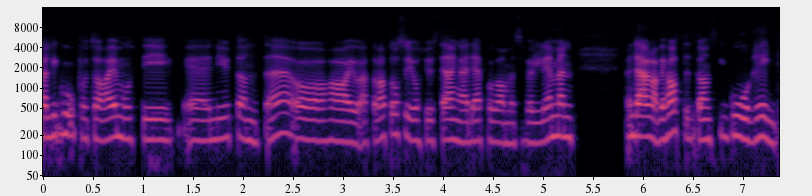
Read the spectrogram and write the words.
veldig gode på å ta imot de eh, nyutdannede, og har jo etter hvert også gjort justeringer i det programmet, selvfølgelig. Men, men der har vi hatt et ganske god rigg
